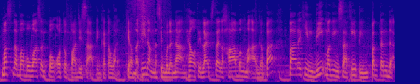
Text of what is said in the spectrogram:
mas nababawasan po ang autophagy sa ating katawan. Kaya mainam na simulan na ang healthy lifestyle habang maaga pa para hindi maging sakitin pagtanda.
